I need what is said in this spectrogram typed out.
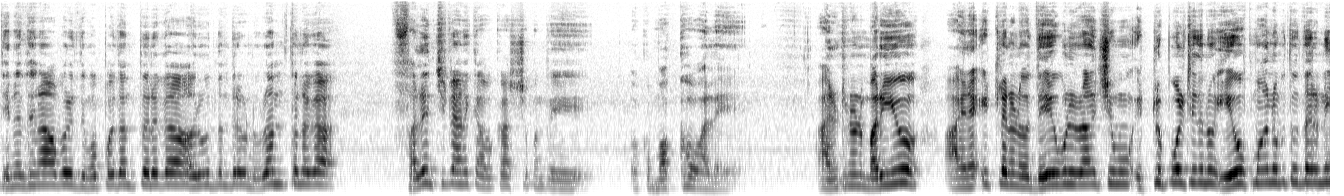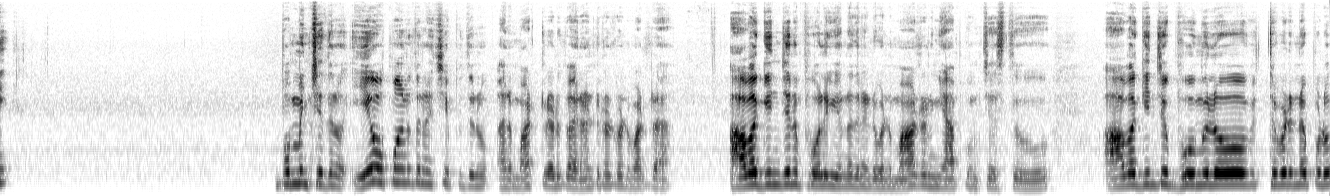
దినదినాభివృద్ధి ముప్పదంతులుగా అరుగుదంతులుగా నురంతులుగా ఫలించడానికి అవకాశం ఉంది. ఒక మొక్క వాళ్ళే ఆయన అంటున్నాడు మరియు ఆయన ఇట్లను దేవుని రాజ్యము ఎట్లు పోల్చేదను ఏ ఉపమానముతో దానిని ఉపమించేదను ఏ ఉపమానతో నేను చెప్పుదును అని మాట్లాడుతూ ఆయన అంటున్నటువంటి మాట ఆవగింజను పోలి ఉన్నదనేటువంటి మాటను జ్ఞాపకం చేస్తూ ఆవగింజ భూమిలో విత్తబడినప్పుడు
